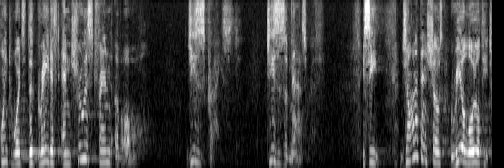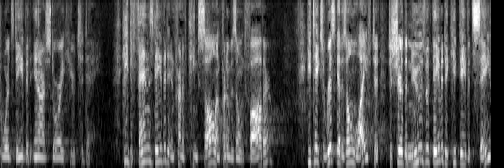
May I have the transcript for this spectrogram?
point towards the greatest and truest friend of all Jesus Christ, Jesus of Nazareth. You see, Jonathan shows real loyalty towards David in our story here today. He defends David in front of King Saul, in front of his own father. He takes risk at his own life to, to share the news with David to keep David safe.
